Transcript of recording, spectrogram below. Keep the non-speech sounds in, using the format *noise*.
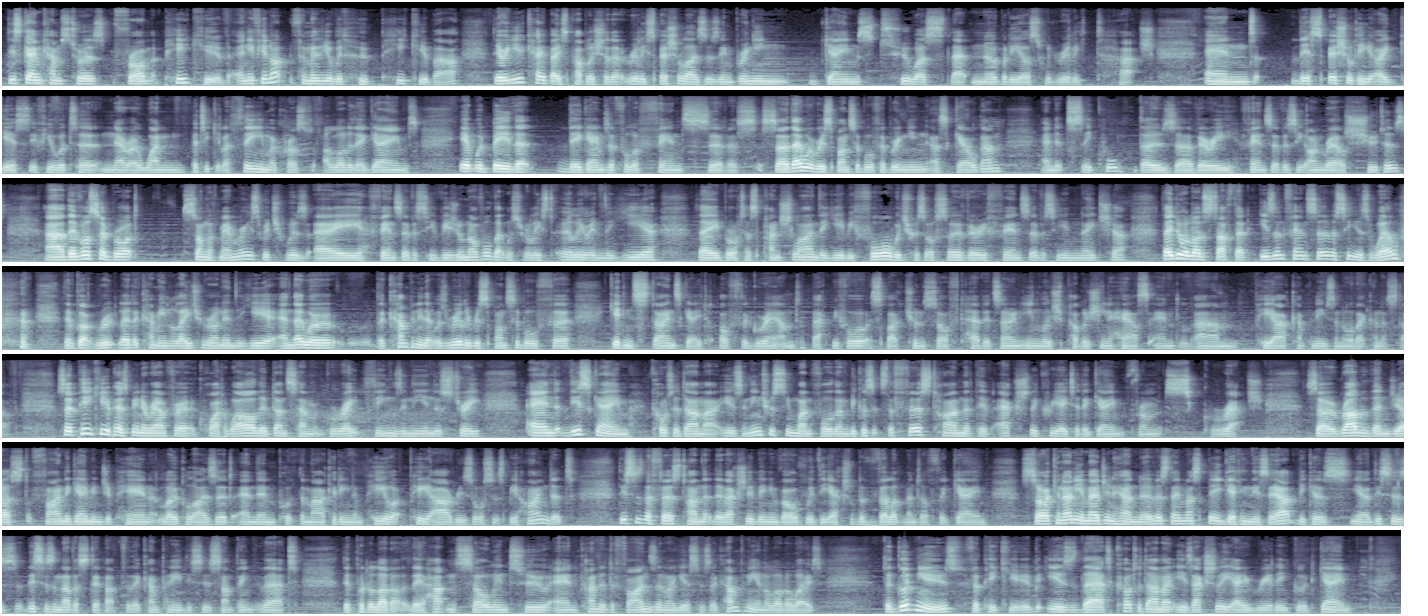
This game comes to us from PQube and if you're not familiar with who PQube are, they're a UK based publisher that really specialises in bringing games to us that nobody else would really touch. And their specialty, I guess, if you were to narrow one particular theme across a lot of their games, it would be that their games are full of fan service. So they were responsible for bringing us Galgun and its sequel, those uh, very fan servicey on rail shooters. Uh, they've also brought Song of Memories, which was a fan servicey visual novel that was released earlier in the year. They brought us Punchline the year before, which was also very fan servicey in nature. They do a lot of stuff that isn't fan servicey as well. *laughs* They've got Root Letter coming later on in the year, and they were the company that was really responsible for getting Steins Gate off the ground back before Spike Chunsoft had its own English publishing house and um, PR companies and all that kind of stuff. So PQube has been around for quite a while. They've done some great things in the industry. And this game, Kotodama, is an interesting one for them because it's the first time that they've actually created a game from scratch. So rather than just find a game in Japan, localize it, and then put the marketing and PR resources behind it, this is the first time that they've actually been involved with the actual development of the game. So I can only imagine how nervous they must be getting this out because you know this is this is another step up for the company. This is something that they've put a lot of their heart and soul into and kind of defines them, I guess, as a company in a lot of ways. The good news for PQube is that Kotodama is actually a really good game.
